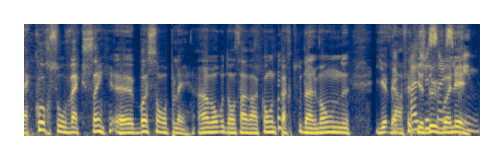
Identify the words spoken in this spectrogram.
La course au vaccin euh, bat son plein. En mode, on s'en rend compte partout dans le monde. Il y a, ben, en fait, il y a deux volets.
